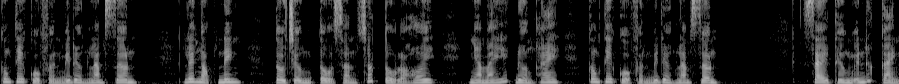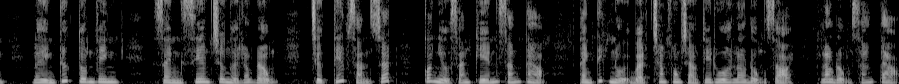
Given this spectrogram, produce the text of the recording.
công ty cổ phần mỹ đường Lam Sơn, Lê Ngọc Ninh, tổ trưởng tổ sản xuất tổ lò hơi, nhà máy đường 2, công ty cổ phần mỹ đường Lam Sơn. Giải thưởng Nguyễn Đức Cảnh là hình thức tôn vinh dành riêng cho người lao động trực tiếp sản xuất có nhiều sáng kiến sáng tạo, thành tích nổi bật trong phong trào thi đua lao động giỏi, lao động sáng tạo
